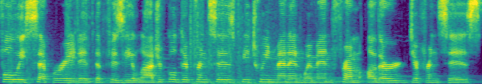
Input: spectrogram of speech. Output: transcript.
fully separated the physiological differences between men and women from other differences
